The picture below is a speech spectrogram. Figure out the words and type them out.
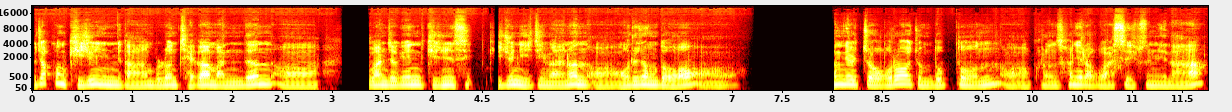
무조건 기준입니다. 물론 제가 만든 어, 주관적인 기준 기준이지만은 어, 어느 정도 어, 확률적으로 좀 높은 어, 그런 선이라고 할 수 있습니다.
